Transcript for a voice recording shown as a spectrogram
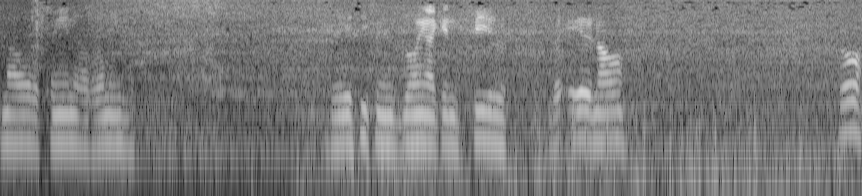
Now the fan are running. The AC fan is blowing. I can feel the air now. So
